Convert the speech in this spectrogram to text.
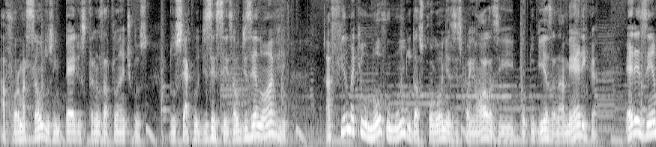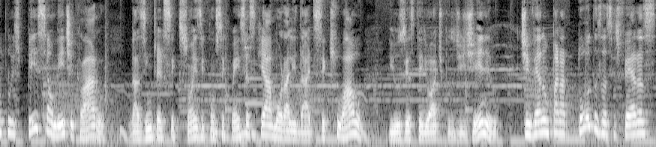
a formação dos impérios transatlânticos do século XVI ao XIX, afirma que o novo mundo das colônias espanholas e portuguesa na América era exemplo especialmente claro das intersecções e consequências que a moralidade sexual e os estereótipos de gênero tiveram para todas as esferas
